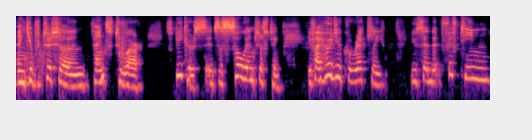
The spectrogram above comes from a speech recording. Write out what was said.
Thank you, Patricia, and thanks to our speakers. It's so interesting. If I heard you correctly, you said that 15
